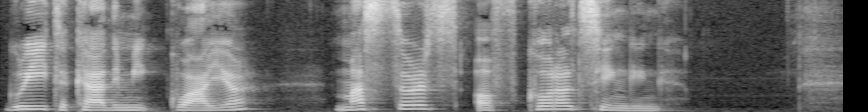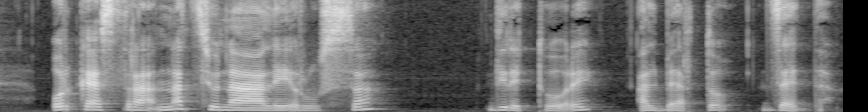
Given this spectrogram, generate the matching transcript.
Great Academy Choir Masters of Choral Singing. Orchestra Nazionale Russa. Direttore Alberto Zedda.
